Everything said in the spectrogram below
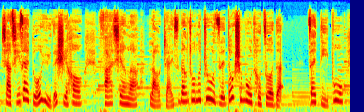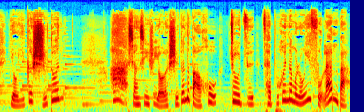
小琪在躲雨的时候，发现了老宅子当中的柱子都是木头做的，在底部有一个石墩。啊，相信是有了石墩的保护，柱子才不会那么容易腐烂吧。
